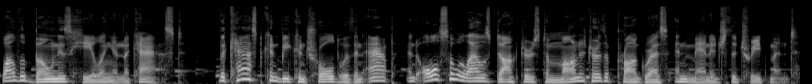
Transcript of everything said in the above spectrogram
while the bone is healing in the cast. The cast can be controlled with an app and also allows doctors to monitor the progress and manage the treatment.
